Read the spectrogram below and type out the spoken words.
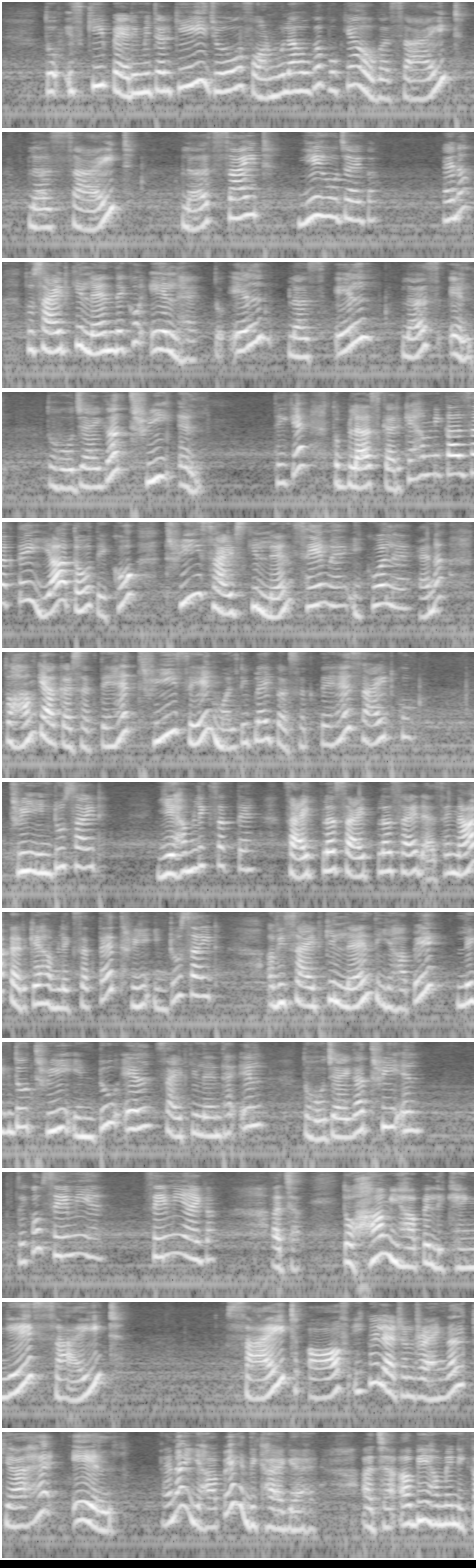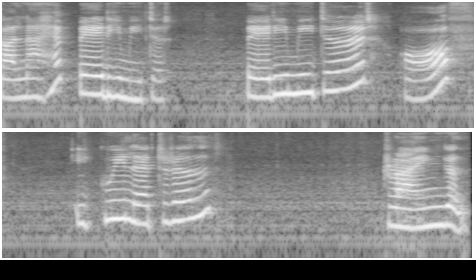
तो इसकी पेरीमीटर की जो फॉर्मूला होगा, वो क्या होगा? Side plus side plus side ये हो जाएगा, है ना? तो साइड की लेंथ देखो एल है तो L plus L plus L तो हो जाएगा थ्री एल ठीक है? तो प्लस करके हम निकाल सकते हैं। या तो देखो थ्री साइड्स की लेंथ सेम है इक्वल है है ना? तो हम क्या कर सकते हैं? थ्री से मल्टीप्लाई कर सकते हैं साइड को। थ्री इंटू साइड ये हम लिख सकते हैं। Side plus side plus side ऐसे ना करके हम लिख सकते हैं थ्री इंटू साइड अभी साइड की लेंथ यहाँ पे लिख दो थ्री इंटू एल साइड की लेंथ है एल तो हो जाएगा थ्री एल देखो सेम ही है सेम ही आएगा। अच्छा तो हम यहाँ पे लिखेंगे side side of equilateral triangle क्या है? एल है ना? यहाँ पे दिखाया गया है। अच्छा अभी हमें निकालना है perimeter perimeter of equilateral triangle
